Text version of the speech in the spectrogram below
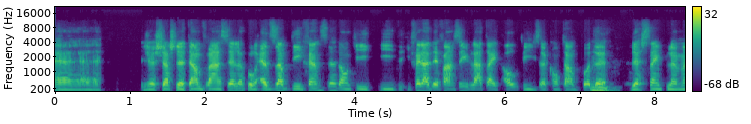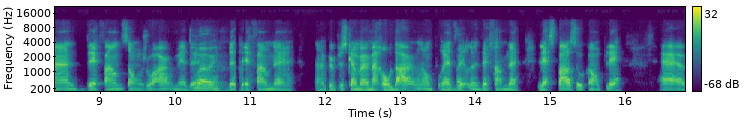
Euh, je cherche le terme français là, pour heads up defense. donc, il, fait la défensive la tête haute et il ne se contente pas de, mm. simplement défendre son joueur, mais de, défendre euh, un peu plus comme un maraudeur, on pourrait dire, défendre l'espace au complet. Euh,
